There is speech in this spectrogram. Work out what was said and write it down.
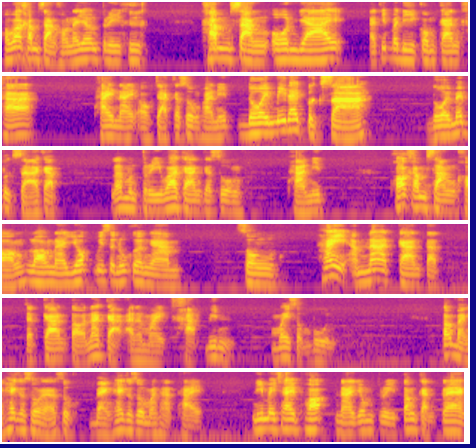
เพราะว่าคำสั่งของนายกรัฐมนตรีคือคำสั่งโอนย้ายอธิบดีกรมการค้าภายในออกจากกระทรวงพาณิชย์ โดยไม่ได้ปรึกษา โดยไม่ปรึกษากับรัฐมนตรีว่าการกระทรวงพาณิชย์ เพราะคำสั่งของรองนายกวิษณุเครืองามทรงให้อำนาจการตัดจัดการต่อหน้ากากอนามัยขาดวิ่นไม่สมบูรณ์ ต้องแบ่งให้กระทรวงสาธารณสุข แบ่งให้กระทรวงมหาดไทย นี่ไม่ใช่เพราะนายมนตรีต้องกันแกล้ง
